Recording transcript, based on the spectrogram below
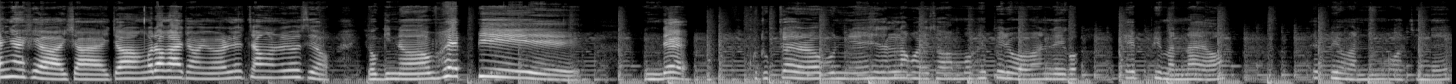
안녕하세요. 자, 정으로 가정을 일정을 해주세요. 여기는 회피인데 구독자 여러분이 해달라고 해서 한번 회피를 와봤는데 이거 회피 맞나요? 회피 맞는 것 같은데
